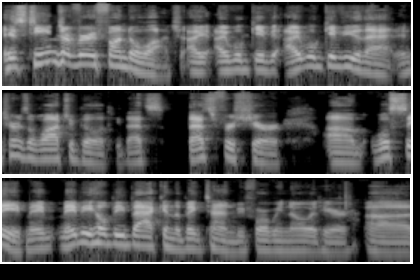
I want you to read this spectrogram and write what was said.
His teams are very fun to watch. I, I will give you I will give you that in terms of watchability. That's that's for sure. Um, we'll see. Maybe maybe he'll be back in the Big Ten before we know it here. Uh,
